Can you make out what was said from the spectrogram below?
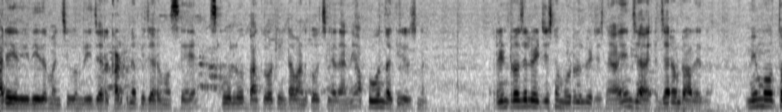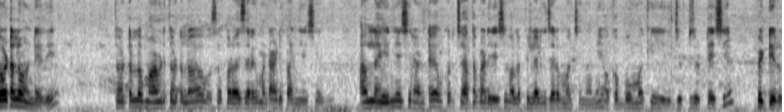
అరే ఇది ఇది ఏదో మంచిగా ఉంది జ్వరం కడుపు నొప్పి జ్వరం వస్తే స్కూల్ బక్క కొట్టి ఇంటా వండుకోవచ్చు కదా అని ఆ పువ్వుని దక్కి చూసిన. రెండు రోజులు వెయిట్ చేసిన మూడు రోజులు వెయిట్ చేసిన ఏం జ్వరం రాలేదు. మేము తోటలో ఉండేది. తోటలో మామిడి తోటలో సూపర్వైజర్గా మా డాడీ పనిచేసేది. అందులో ఏం చేశారంటే ఒకరు చేతబడి చేసి వాళ్ళ పిల్లలకి జ్వరం వచ్చిందని ఒక బొమ్మకి జుట్టు చుట్టేసి పెట్టిరు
